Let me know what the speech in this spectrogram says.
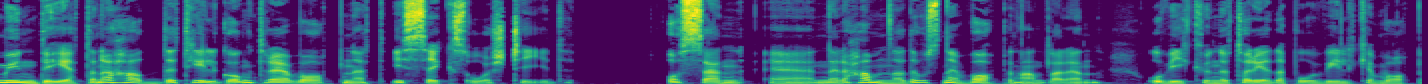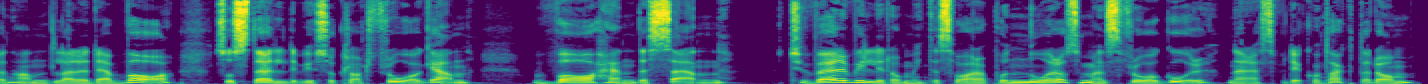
myndigheterna hade tillgång till det här vapnet i sex års tid. Och sen eh, när det hamnade hos den här vapenhandlaren och vi kunde ta reda på vilken vapenhandlare det var, så ställde vi såklart frågan, vad hände sen? Tyvärr ville de inte svara på några som helst frågor när SvD kontaktade dem.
